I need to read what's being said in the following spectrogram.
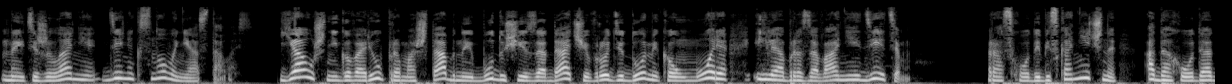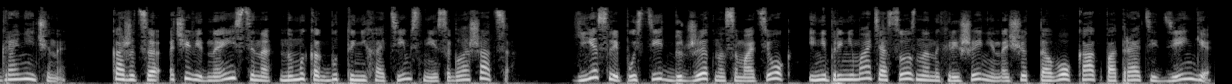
на эти желания денег снова не осталось. Я уж не говорю про масштабные будущие задачи вроде домика у моря или образования детям. Расходы бесконечны, а доходы ограничены. Кажется, очевидная истина, но мы как будто не хотим с ней соглашаться. Если пустить бюджет на самотек и не принимать осознанных решений насчет того, как потратить деньги,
